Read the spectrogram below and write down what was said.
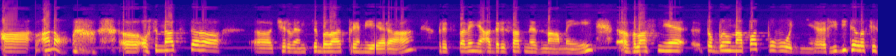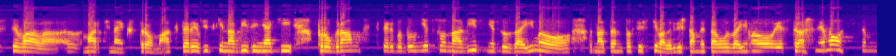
a ano, 18. července byla premiéra představení Adresát neznámý. Vlastně to byl napad původně ředitele festivala Martina Ekstroma, který vždycky nabízí nějaký program, který by byl něco navíc, něco zajímavého na tento festival. Když tam je toho zajímavého je strašně moc. Jsem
